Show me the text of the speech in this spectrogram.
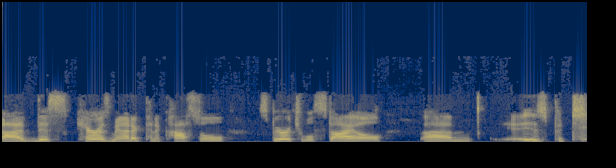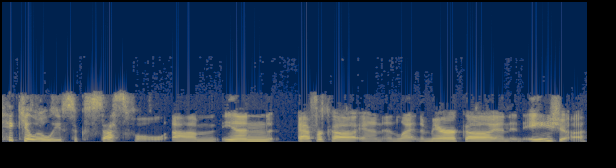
uh, this charismatic Pentecostal spiritual style um, is particularly successful um, in Africa and, and, Latin America and in Asia.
